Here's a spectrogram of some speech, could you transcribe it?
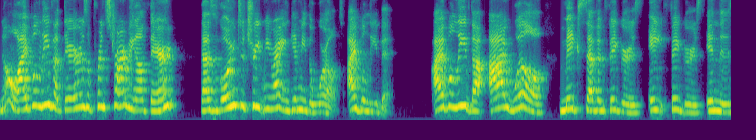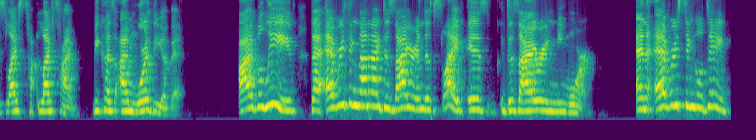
No, I believe that there is a Prince Charming out there that's going to treat me right and give me the world. I believe it. I believe that I will make seven figures, eight figures in this lifetime because I'm worthy of it. I believe that everything that I desire in this life is desiring me more. And every single day,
